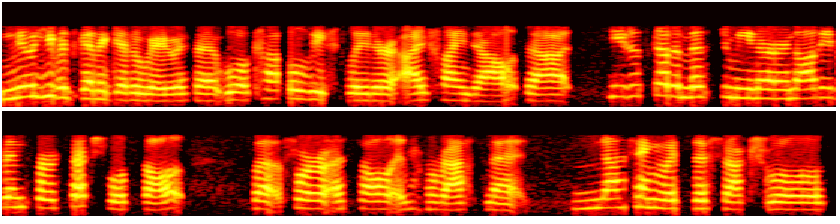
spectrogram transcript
Knew he was going to get away with it. Well, a couple weeks later, I find out that he just got a misdemeanor, not even for sexual assault, but for assault and harassment nothing with the sexual,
